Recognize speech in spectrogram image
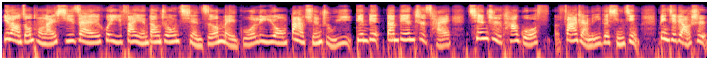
伊朗总统莱西在会议发言当中谴责美国利用霸权主义单边单边制裁牵制他国发展的一个行径，并且表示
